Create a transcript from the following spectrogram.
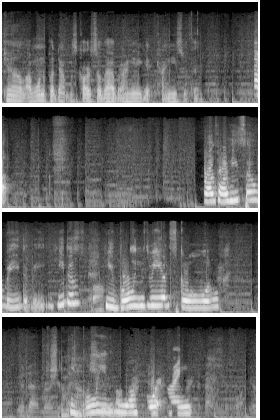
Kill. I want to put down this card so bad, but I need to get Kieneace with it. Love how he's so mean to me. He just he bullies me at school. He plan? tell bullies Shane me on Fortnite. Did that win your, for- your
